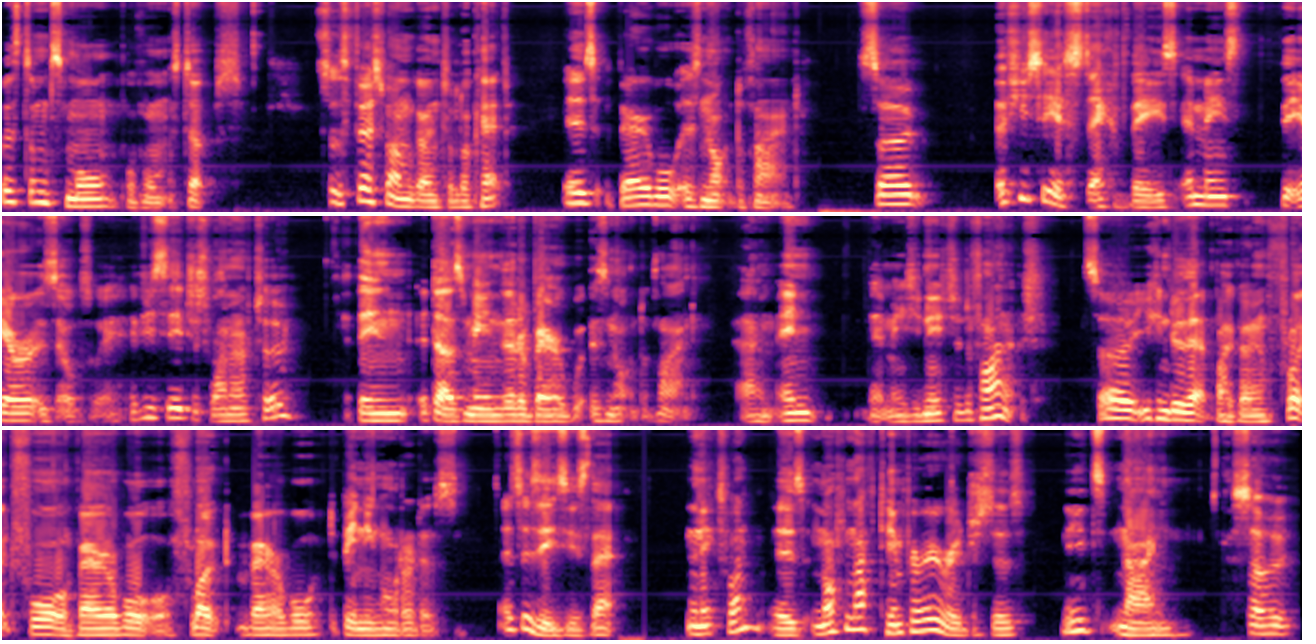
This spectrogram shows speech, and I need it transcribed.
with some small performance tips. So the first one I'm going to look at is variable is not defined. So if you see a stack of these, it means the error is elsewhere. If you see just one or two, then it does mean that a variable is not defined. Um, and that means you need to define it. So you can do that by going float for variable or float variable, depending on what it is. It's as easy as that. The next one is not enough temporary registers needs 9. So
